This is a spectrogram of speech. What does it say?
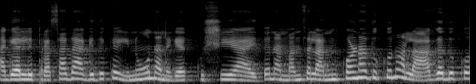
ಹಾಗೆ ಅಲ್ಲಿ ಪ್ರಸಾದ ಆಗಿದ್ದಕ್ಕೆ ಇನ್ನೂ ನನಗೆ ಖುಷಿ ಆಯಿತು. ನನ್ನ ಮನಸ್ಸಲ್ಲಿ ಅಂದ್ಕೊಳೋದಕ್ಕೂ ಅಲ್ಲಿ ಆಗೋದಕ್ಕೂ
